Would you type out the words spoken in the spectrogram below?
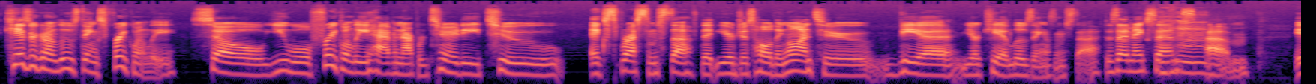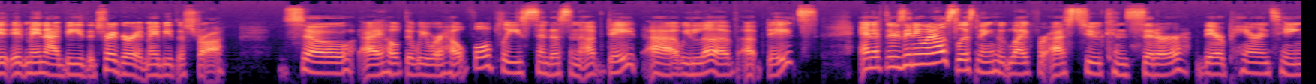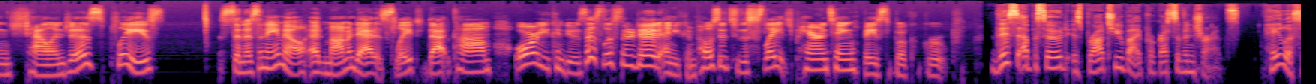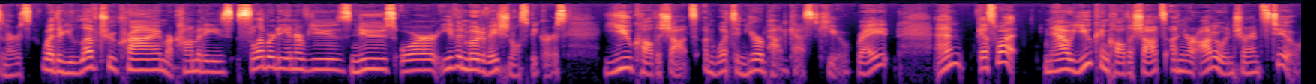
kids are going to lose things frequently. So you will frequently have an opportunity to express some stuff that you're just holding on to via your kid losing some stuff. Does that make sense? Mm-hmm. Um, it, it may not be the trigger, it may be the straw. So I hope that we were helpful. Please send us an update. Uh, we love updates. And if there's anyone else listening who'd like for us to consider their parenting challenges, please send us an email at momanddad at slate.com, or you can do as this listener did and you can post it to the Slate Parenting Facebook group. This episode is brought to you by Progressive Insurance. Hey, listeners, whether you love true crime or comedies, celebrity interviews, news, or even motivational speakers, you call the shots on what's in your podcast queue, right? And guess what? Now you can call the shots on your auto insurance too.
